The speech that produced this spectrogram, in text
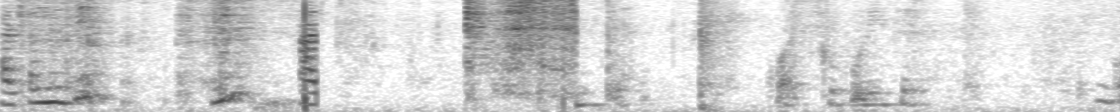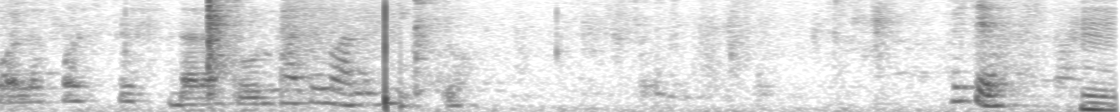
হাঁটা লুচি কষ্ট করিছে। গলা পড়ছে দাঁড়া তোর কাছে ভালো দেখতো হয়েছে? হুম।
